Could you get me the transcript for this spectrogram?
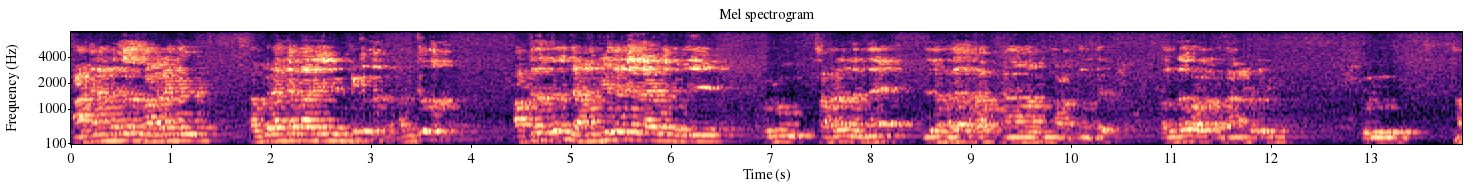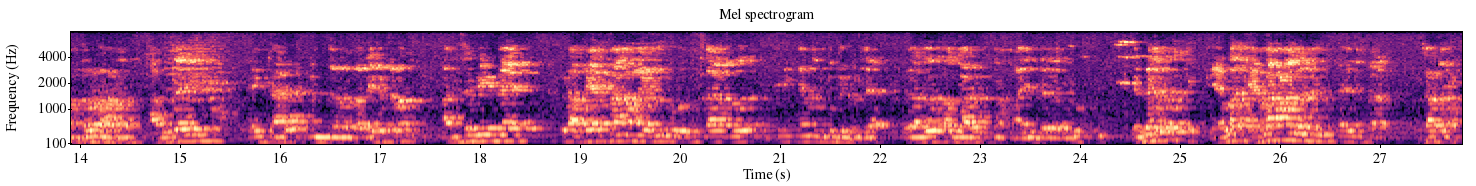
കാക്കനാടൊക്കെ സമരങ്ങൾ സൗരാജന്മാരെ രക്ഷിക്കുന്നുണ്ട് അടുക്കുന്നുണ്ട് അത്തരത്തിൽ ജാതീയതക്കെതിരായുള്ള വലിയ ഒരു സമരം തന്നെ ഇതിലെ പല കഥാപാത്രങ്ങളും നടത്തുന്നുണ്ട് അതുകൊണ്ട് വളരെ പ്രധാനപ്പെട്ട ഒരു ഒരു തന്ത്രമാണ് അതിലെ പറയപ്പെട്ടവർ പഞ്ചമിയുടെ ഒരു അഭയസ്ഥാനമായിരുന്നു കൊടുക്കുന്നുണ്ടാകുന്നത് എനിക്ക് ഞാൻ നമുക്ക് തരുന്നില്ല അത് നന്നായി എന്തായാലും കേരള കേരളമാണ് പശ്ചാത്തലം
